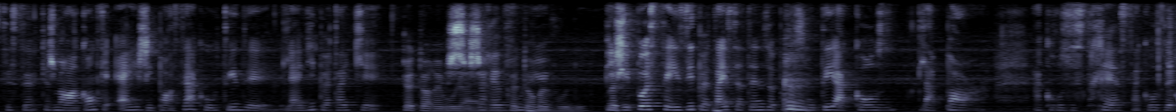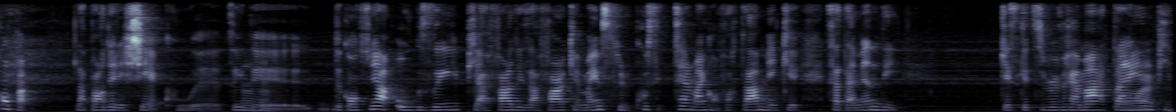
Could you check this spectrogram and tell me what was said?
C'est ça, que je me rends compte que, hey, j'ai passé à côté de la vie peut-être que. Que t'aurais voulu. J'aurais que voulu. t'aurais voulu. Puis j'ai pas saisi peut-être certaines opportunités à cause de la peur, à cause du stress, à cause de Je comprends. La peur de l'échec ou euh, sais, Mm-hmm. de, de continuer à oser puis à faire des affaires que même si sur le coup c'est tellement inconfortable mais que ça t'amène des qu'est-ce que tu veux vraiment atteindre Ouais. puis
